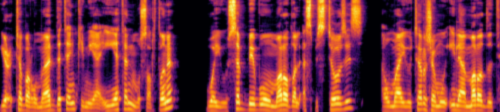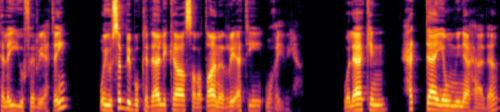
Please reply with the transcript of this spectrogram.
يعتبر مادة كيميائية مسرطنة ويسبب مرض الأسبستوزيس أو ما يترجم إلى مرض تليف الرئتين ويسبب كذلك سرطان الرئة وغيرها. ولكن حتى يومنا هذا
